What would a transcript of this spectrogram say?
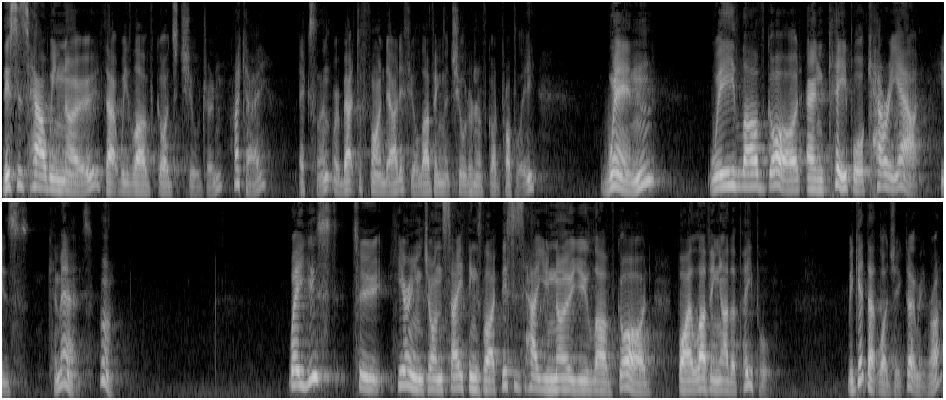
This is how we know that we love God's children. Okay, excellent. We're about to find out if you're loving the children of God properly. When we love God and keep or carry out his commands. Hmm. We're used to hearing John say things like, This is how you know you love God by loving other people. We get that logic, don't we, right?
